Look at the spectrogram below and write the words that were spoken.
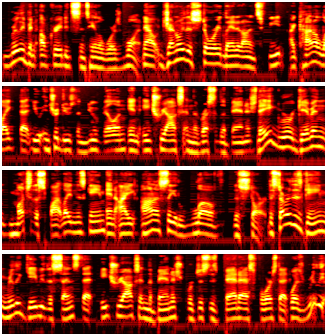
really been upgraded since Halo Wars 1. Now, generally the story landed on its feet. I kind of like that you introduced a new villain in Atriox and the rest of the Banished. They were given much of the spotlight in this game, and I honestly love the start. The start of this game really gave you the sense that Atriox and the Banished were just this badass force that was really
